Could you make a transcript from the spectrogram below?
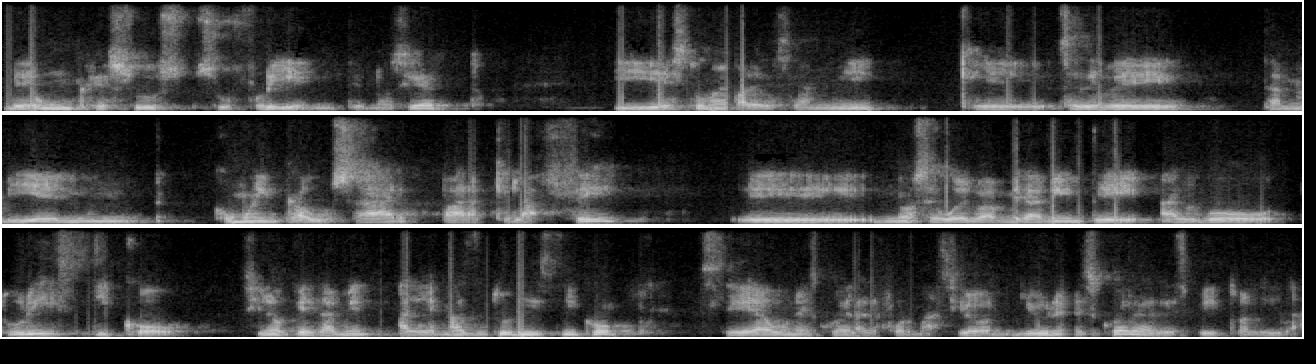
de un Jesús sufriente, ¿no es cierto? Y esto me parece a mí que se debe también como encauzar para que la fe eh, no se vuelva meramente algo turístico, sino que también, además de turístico, sea una escuela de formación y una escuela de espiritualidad.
